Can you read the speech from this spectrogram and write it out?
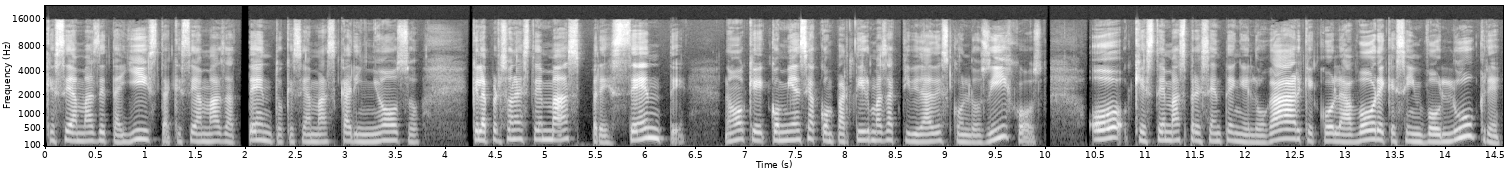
que sea más detallista, que sea más atento, que sea más cariñoso, que la persona esté más presente, ¿no? Que comience a compartir más actividades con los hijos o que esté más presente en el hogar, que colabore, que se involucre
